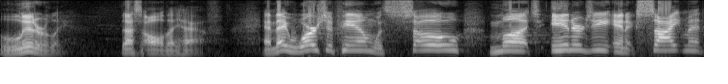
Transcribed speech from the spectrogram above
Literally, that's all they have. And they worship Him with so much energy and excitement,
